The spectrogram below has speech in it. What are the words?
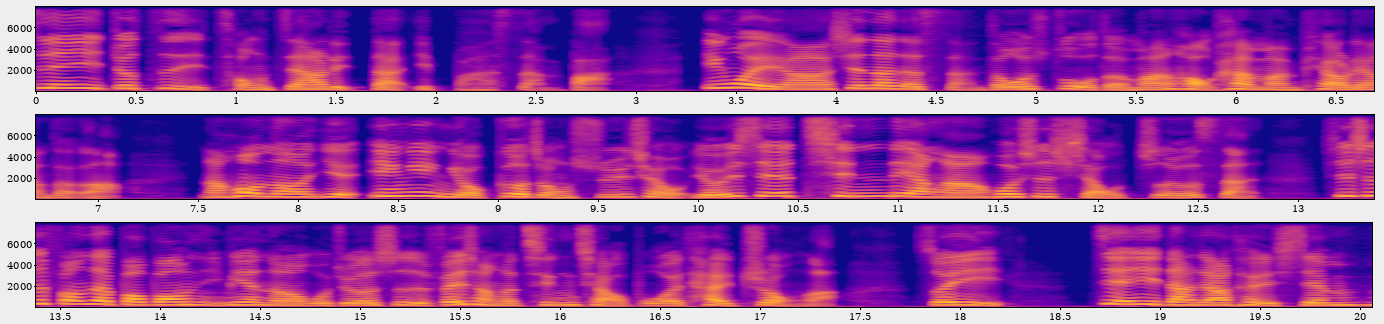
建议就自己从家里带一把伞吧。因为啊，现在的伞都做的蛮好看、蛮漂亮的啦。然后呢，也因应有各种需求，有一些轻量啊，或是小折伞，其实放在包包里面呢，我觉得是非常的轻巧，不会太重啦。所以建议大家可以先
